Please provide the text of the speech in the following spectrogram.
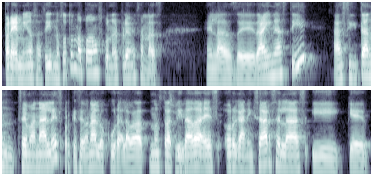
premios así. Nosotros no podemos poner premios en las, en las de Dynasty, así tan semanales, porque se da una locura. La verdad, nuestra tirada es organizárselas y que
